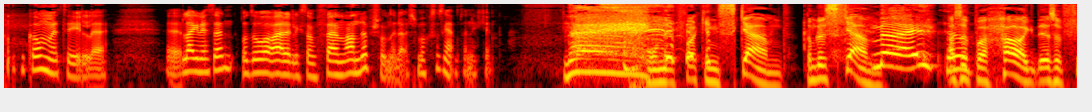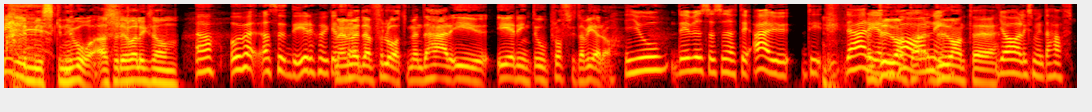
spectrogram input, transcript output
hon kommer till eh, lägenheten och då är det liksom fem andra personer där som också ska hämta nyckeln. Nej! Hon är fucking scammed. De blev scammed. Nej! Alltså på hög, alltså filmisk nivå. Alltså det var liksom, Ja, och alltså det är det sjukaste. Men vänta, förlåt, men det här är ju, är det inte oproffsigt av er då? Jo, det visar sig att det är ju, det, det här är en du har inte- varning. du har inte- Jag har liksom inte haft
